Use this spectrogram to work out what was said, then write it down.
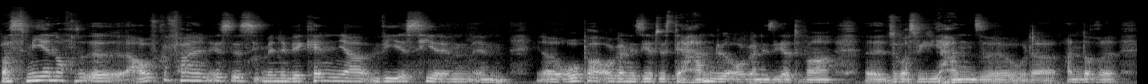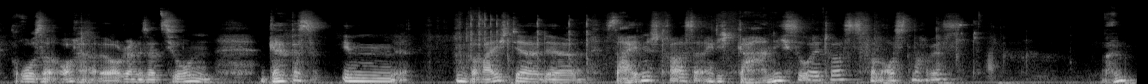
Was mir noch äh, aufgefallen ist, ist, ich meine, wir kennen ja, wie es hier im, im, in Europa organisiert ist, der Handel organisiert war, äh, sowas wie die Hanse oder andere große Or Organisationen. Gab es im im Bereich der, der Seidenstraße eigentlich gar nicht so etwas von Ost nach West? Nein.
